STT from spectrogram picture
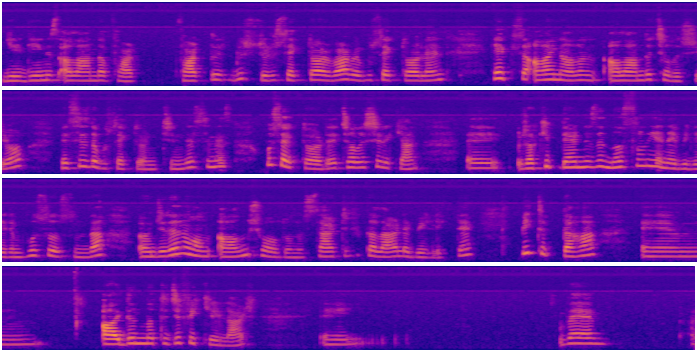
girdiğiniz alanda fark, farklı bir sürü sektör var ve bu sektörlerin hepsi aynı alan, alanda çalışıyor ve siz de bu sektörün içindesiniz. Bu sektörde çalışırken e, rakiplerinizi nasıl yenebilirim hususunda önceden ol, almış olduğunuz sertifikalarla birlikte bir tık daha e, aydınlatıcı fikirler e, ve e,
